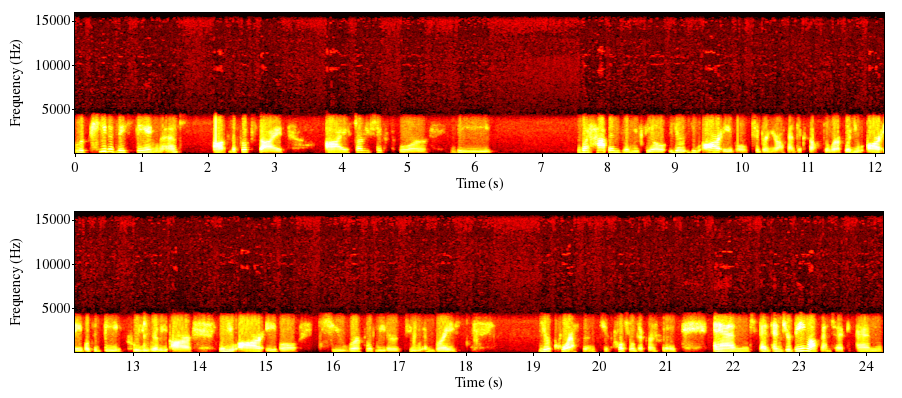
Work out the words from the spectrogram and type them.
repeatedly seeing this, on the flip side, I started to explore the what happens when you feel you're you are able to bring your authentic self to work, when you are able to be who you really are, when you are able to work with leaders to embrace your core essence, your cultural differences, and and and you're being authentic and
